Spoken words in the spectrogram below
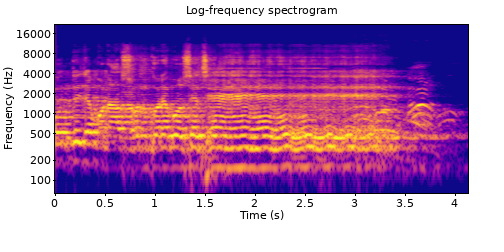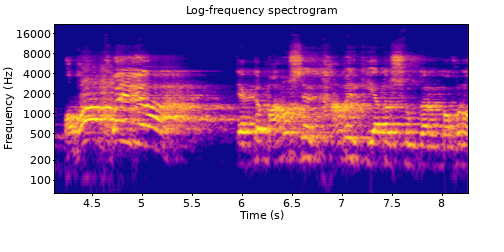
মধ্যে যেমন আসন করে বসেছে। অবাক হয়ে গেলাম একটা মানুষের ঘামের কি এত শুকরান কখনো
